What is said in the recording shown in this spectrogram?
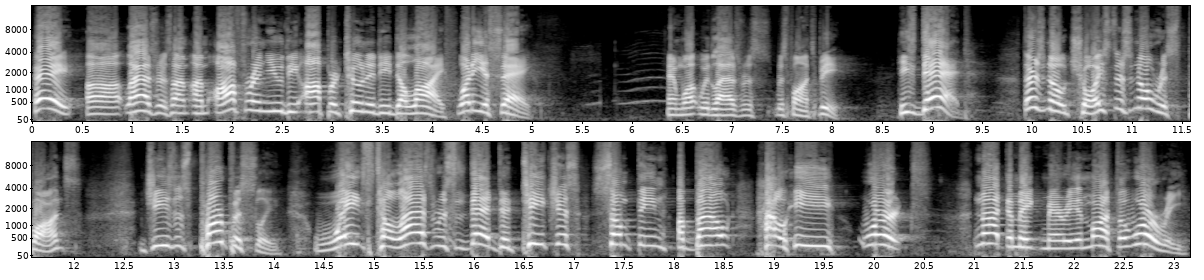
Hey, uh, Lazarus, I'm, I'm offering you the opportunity to life. What do you say? And what would Lazarus' response be? He's dead. There's no choice, there's no response. Jesus purposely waits till Lazarus is dead to teach us something about how he works, not to make Mary and Martha worry.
